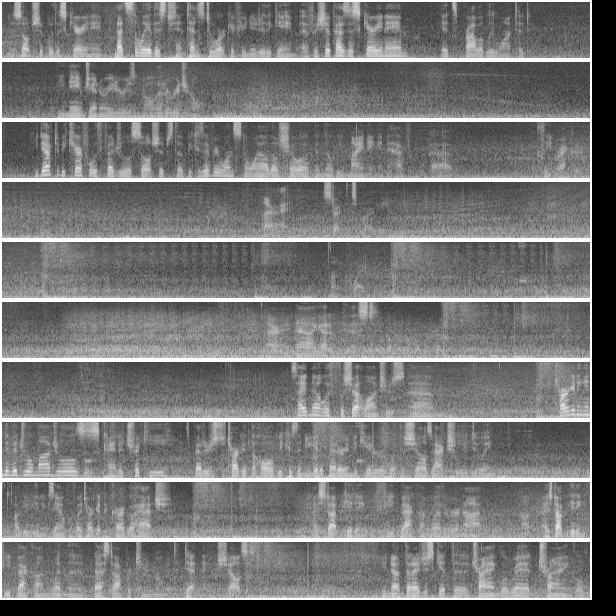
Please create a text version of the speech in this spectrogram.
An assault ship with a scary name. That's the way this tends to work if you're new to the game. If a ship has a scary name, it's probably wanted. the name generator isn't all that original. You do have to be careful with Federal assault ships, though, because every once in a while they'll show up and they'll be mining and have uh, a clean record. Alright, start this party. Not quite. Alright, now I got him pissed. Side note with flechette launchers, um, targeting individual modules is kind of tricky. It's better just to target the hull because then you get a better indicator of what the shell's actually doing. I'll give you an example. If I target the cargo hatch, I stop getting feedback on whether or not... Uh, I stop getting feedback on when the best opportune moment to detonate the shells is. You note that I just get the triangle red, triangle,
